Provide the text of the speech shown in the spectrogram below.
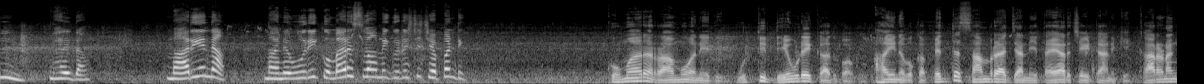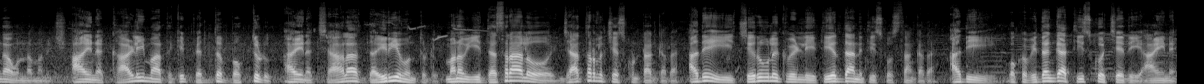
హ్మ్, వెళ్దాం. మారియన్న మన ఊరి కుమారస్వామి గురించి చెప్పండి. కుమార రాము అనేది ఉత్తి దేవుడే కాదు బాబు. ఆయన ఒక పెద్ద సామ్రాజ్యాన్ని తయారు చేయటానికి కారణంగా ఉన్న మనిషి. ఆయన కాళీమాతకి పెద్ద భక్తుడు. ఆయన చాలా ధైర్యవంతుడు. మనం ఈ దసరాలో జాతరలు చేసుకుంటాం కదా. అదే ఈ చెరువులకు వెళ్ళి తీర్థాన్ని తీసుకొస్తాం కదా. అది ఒక విధంగా తీసుకొచ్చేది ఆయనే.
